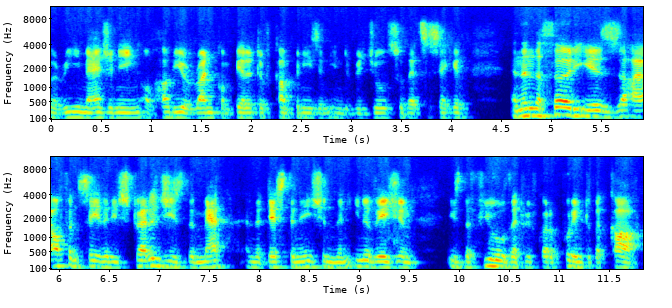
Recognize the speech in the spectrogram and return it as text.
reimagining, of how do you run competitive companies and individuals. So that's the second. And then the third is I often say that if strategy is the map and the destination, then innovation is the fuel that we've got to put into the car.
